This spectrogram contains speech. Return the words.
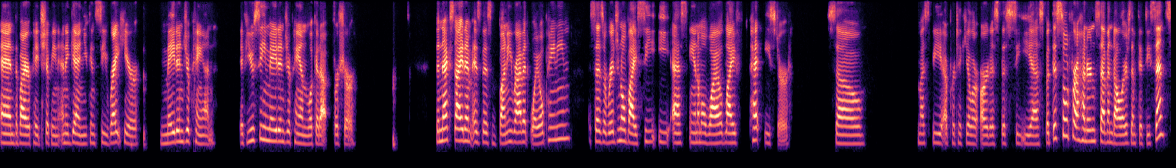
and the buyer paid shipping. And again, you can see right here, made in Japan. If you see made in Japan, look it up for sure. The next item is this bunny rabbit oil painting. It says original by CES Animal Wildlife Pet Easter. So must be a particular artist, this CES. But this sold for $107.50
